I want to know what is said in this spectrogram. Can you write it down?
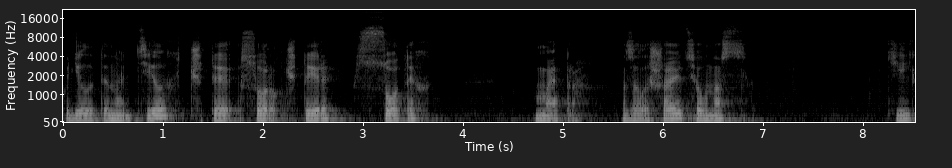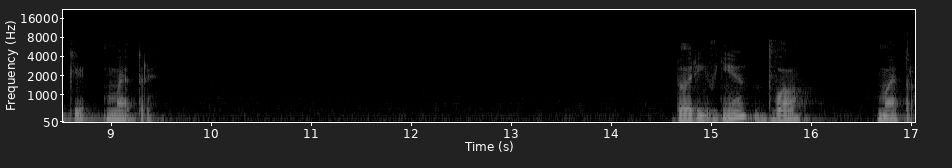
поділити 0,44 метра. Залишаються у нас тільки метри. Дорівнює 2 метра.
